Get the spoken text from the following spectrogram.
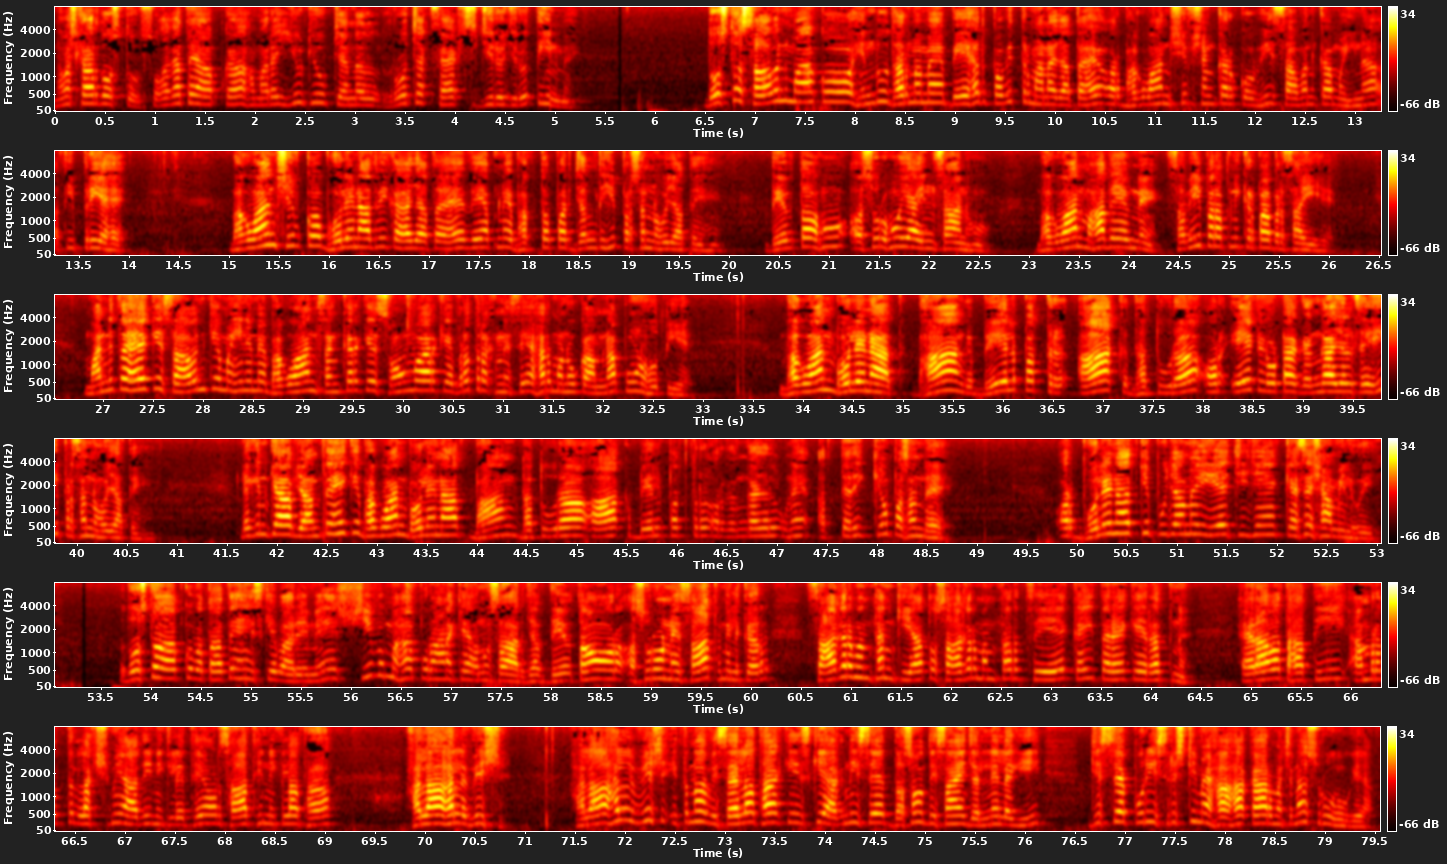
नमस्कार दोस्तों, स्वागत है आपका हमारे YouTube चैनल रोचक फैक्ट्स 003 में। दोस्तों, सावन माह को हिंदू धर्म में बेहद पवित्र माना जाता है और भगवान शिव शंकर को भी सावन का महीना अति प्रिय है। भगवान शिव को भोलेनाथ भी कहा जाता है, वे अपने भक्तों पर जल्द ही प्रसन्न हो जाते हैं। देवता हों, असुर हों या इंसान हों, भगवान महादेव ने सभी पर अपनी कृपा बरसाई है। मान्यता है कि सावन के महीने में भगवान शंकर के सोमवार के व्रत रखने से हर मनोकामना पूर्ण होती है। भगवान भोलेनाथ, भाँग, बेलपत्र, आख, धतूरा और एक लोटा गंगा जल से ही प्रसन्न हो जाते हैं। लेकिन क्या आप जानते हैं कि भगवान भोलेनाथ, भाँग, धतूरा, आख, बेलपत्र और गंगा जल उन्हें अत्यधिक क्यों पसंद है? और भोलेनाथ की पूजा में ये चीज़ें कैसे शामिल हुई? तो दोस्तों, आपको बताते हैं इसके बारे में। शिव महापुराण के अनुसार जब देवताओं और असुरों ने साथ मिलकर सागर मंथन किया तो सागर मंथन से कई तरह के रत्न, ऐरावत हाथी, अमृत, लक्ष्मी आदि निकले थे और साथ ही निकला था हलाहल विष। हलाहल विष इतना विषैला था कि इसकी अग्नि से दसों दिशाएँ जलने लगी, जिससे पूरी सृष्टि में हाहाकार मचना शुरू हो गया।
